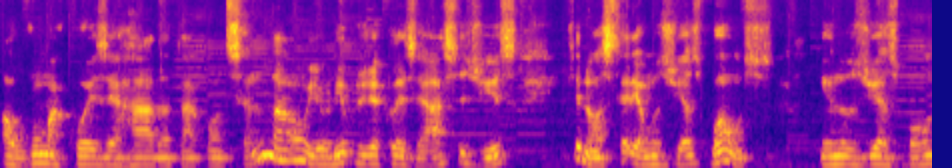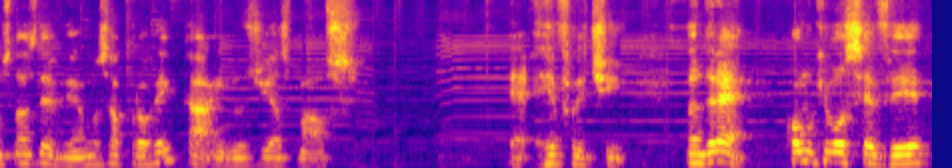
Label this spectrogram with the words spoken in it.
alguma coisa errada está acontecendo. Não, e o livro de Eclesiastes diz que nós teremos dias bons. E nos dias bons nós devemos aproveitar, e nos dias maus é, refletir. André, como que você vê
